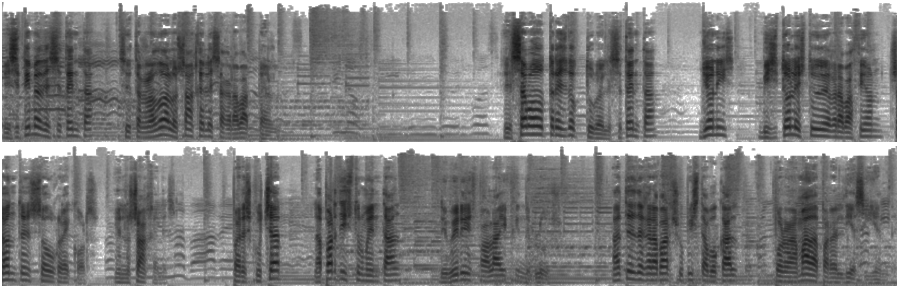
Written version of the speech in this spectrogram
En septiembre del 70 se trasladó a Los Ángeles a grabar Pearl. El sábado 3 de octubre del 70, Jonis visitó el estudio de grabación Something Soul Records en Los Ángeles para escuchar la parte instrumental de Beautiful Life in the Blues, antes de grabar su pista vocal programada para el día siguiente.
